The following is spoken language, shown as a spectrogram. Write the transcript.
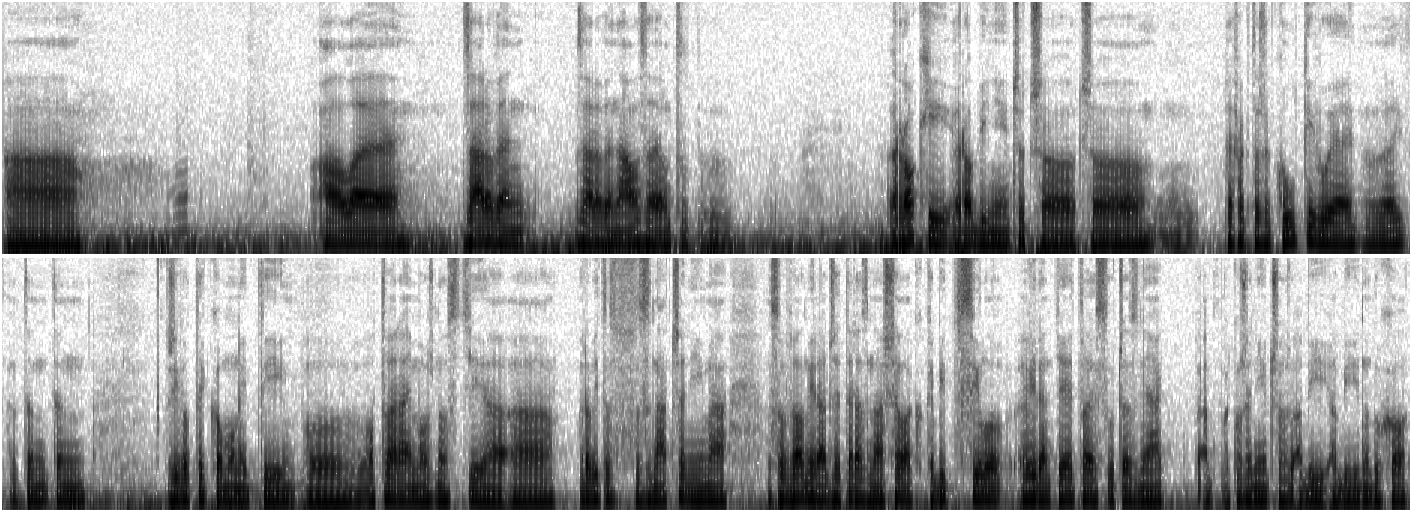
A, ale zároveň, zároveň naozaj on tu roky robí niečo, čo, čo de facto, že kultivuje ten, ten život tej komunity, otvára aj možnosti a, a robí to s značením a som veľmi rád, že teraz našiel ako keby silu, evidentne je to aj súčasť nejak, akože niečo, aby, aby jednoducho uh,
